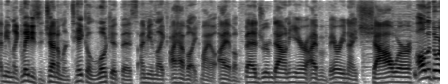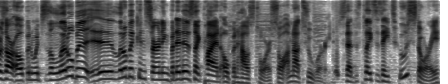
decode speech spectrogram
I mean, like, ladies and gentlemen, take a look at this. I mean, like, I have, like, my, I have a bedroom down here. I have a very nice shower. All the doors are open, which is a little bit, a little bit concerning, but it is, like, probably an open house tour, so I'm not too worried. She said this place is a two-story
